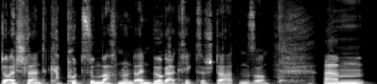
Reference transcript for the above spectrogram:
Deutschland kaputt zu machen und einen Bürgerkrieg zu starten. So. Ähm,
